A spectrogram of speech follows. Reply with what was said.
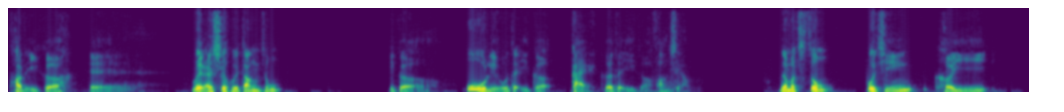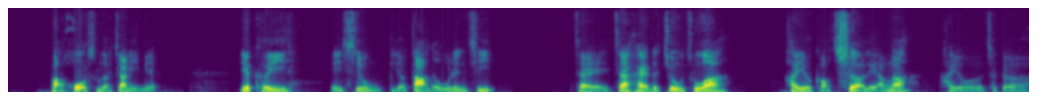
它的一个呃未来社会当中一个物流的一个改革的一个方向。那么这种不仅可以把货送到家里面，也可以使用比较大的无人机，在灾害的救助啊，还有搞测量啊，还有这个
